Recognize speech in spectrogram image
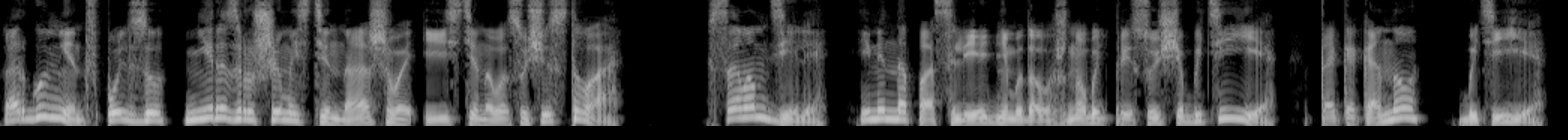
аргумент в пользу неразрушимости нашего истинного существа. В самом деле, именно последнему должно быть присуще бытие, так как оно, бытие,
